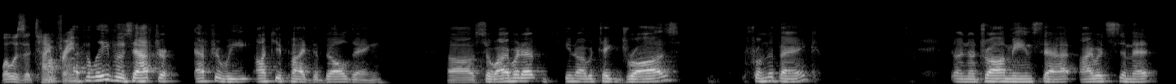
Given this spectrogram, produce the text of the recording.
What was the time frame? I believe it was after after we occupied the building. Uh, so I would have, you know, I would take draws from the bank. And a draw means that I would submit,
